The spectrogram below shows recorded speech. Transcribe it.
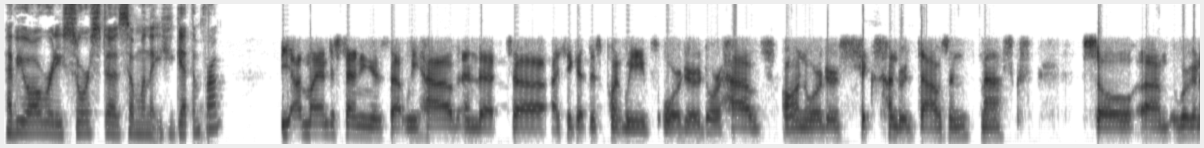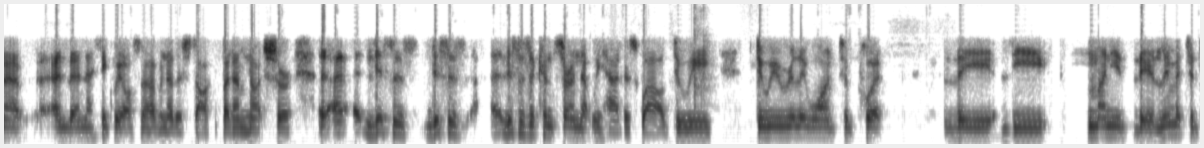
Have you already sourced uh, someone that you could get them from? Yeah, my understanding is that we have, and that uh, I think at this point we've ordered or have on order six hundred thousand masks. So um, we're gonna, and then I think we also have another stock, but I'm not sure. Uh, uh, this is this is uh, this is a concern that we had as well. Do we do we really want to put the the money, the limited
